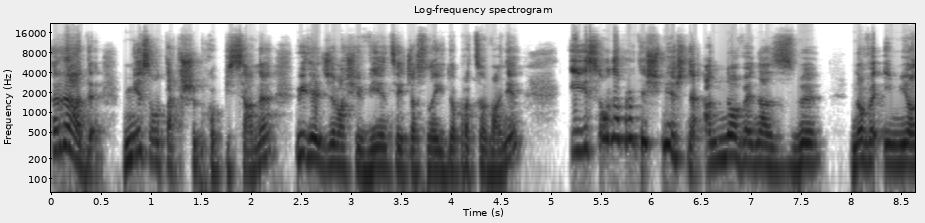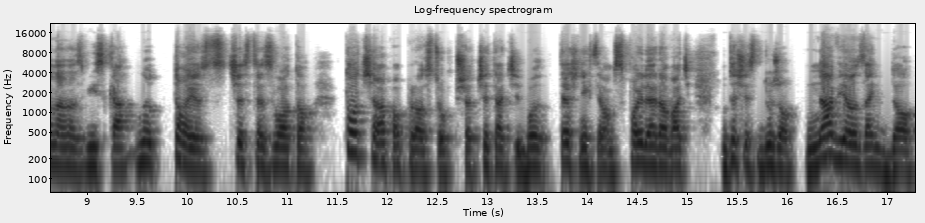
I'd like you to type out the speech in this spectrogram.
radę. Nie są tak szybko pisane, widać, że ma się więcej czasu na ich dopracowanie i są naprawdę śmieszne, a nowe nazwy, nowe imiona, nazwiska, no to jest czyste złoto. To trzeba po prostu przeczytać, bo też nie chcę wam spoilerować, bo też jest dużo nawiązań do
